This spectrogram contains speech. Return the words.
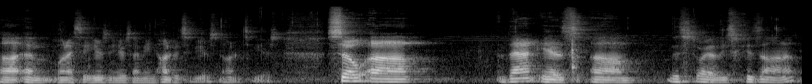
Uh, and when I say years and years, I mean hundreds of years and hundreds of years. So uh, that is um, the story of these Khizana.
